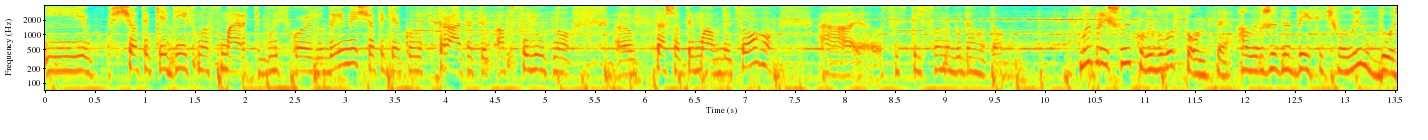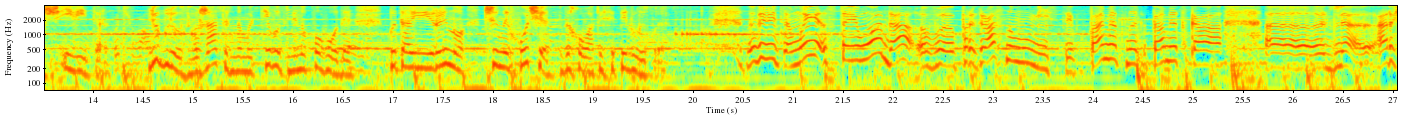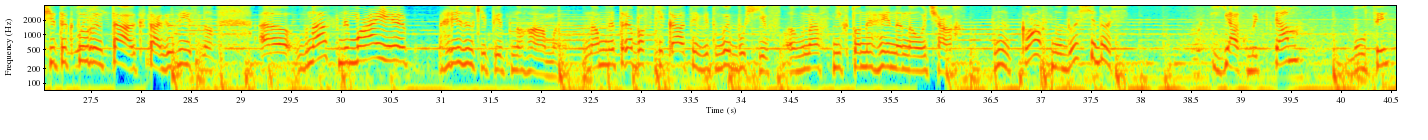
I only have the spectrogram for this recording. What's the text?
і що таке дійсно смерть близької людини, що таке, коли втратити абсолютно е, все, що ти мав до цього, е, суспільство не буде готове. Ми прийшли, коли було сонце, але вже за 10 хвилин дощ і вітер. Люблю зважати на миттєву зміну погоди. Питаю Ірину, чи не хоче заховатися під липи. Ну, дивіться, ми стоїмо да, в прекрасному місті. Пам'ятна пам'ятка е, для архітектури. Так, так, звісно. Е, в нас немає грізюки під ногами. Нам не треба втікати від вибухів. В нас ніхто не гине на очах. Ну класно, дощ і дощ. Як митцям бути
